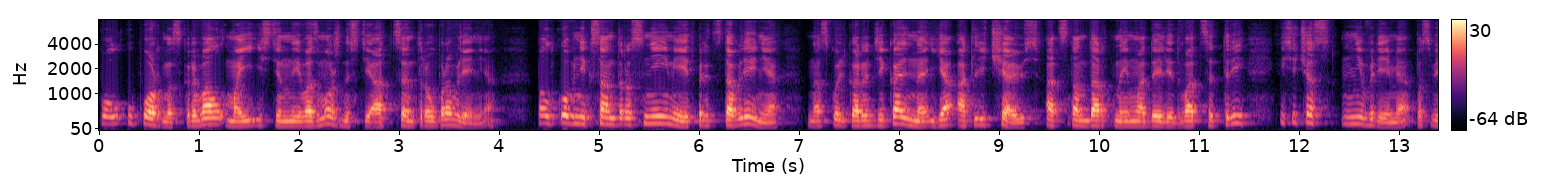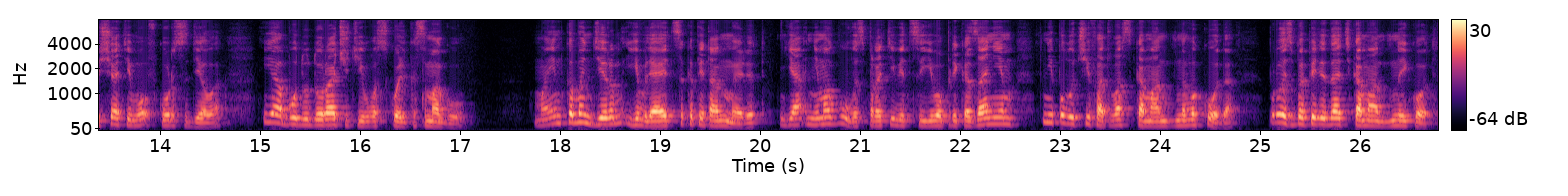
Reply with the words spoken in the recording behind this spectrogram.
Пол упорно скрывал мои истинные возможности от центра управления. Полковник Сандерс не имеет представления, насколько радикально я отличаюсь от стандартной модели 23, и сейчас не время посвящать его в курс дела. Я буду дурачить его сколько смогу. Моим командиром является капитан Мэрит. Я не могу воспротивиться его приказаниям, не получив от вас командного кода. Просьба передать командный код.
